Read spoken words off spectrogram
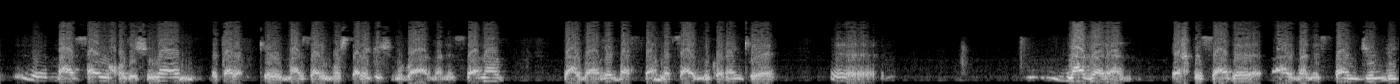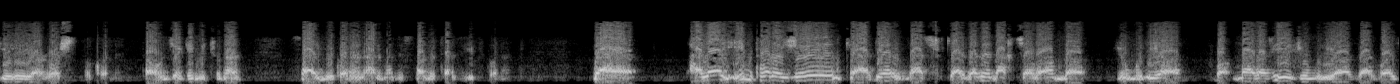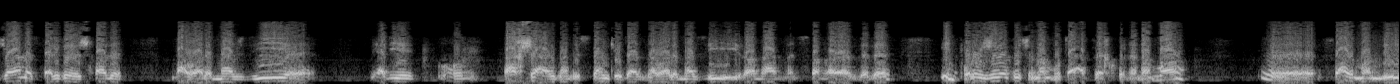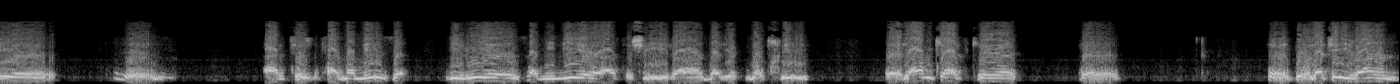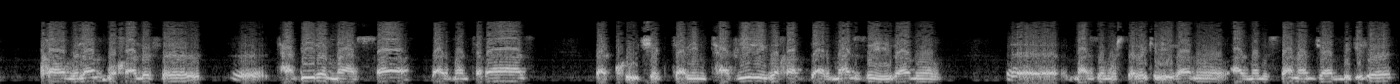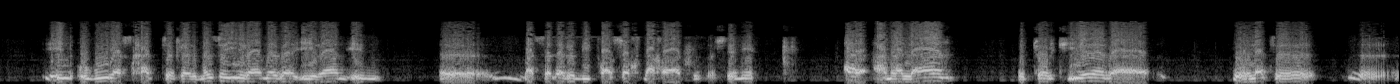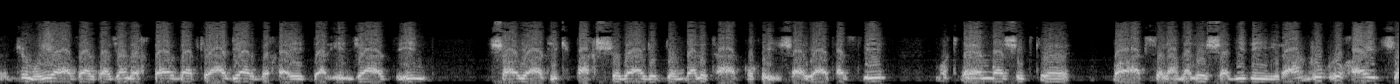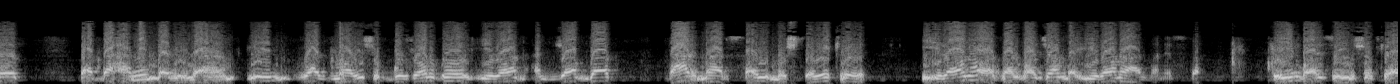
مرزهای خودشون هم به طرف که مرزهای مشترکشون با ارمنستان هم در واقع بستن و سعی می‌کنن که نذارن اقتصاد ارمنستان جون بگیره یا رشد بکنه. تا اونجا که می‌تونن سعی می‌کنن ارمنستان رو تضعیف کنن. و حالا این پروژه که اگر وصل کردن نخچوان با جمهوری با جمهوری آذربایجان از طریق اشغال نوار مرزی یعنی اون بخش ارمنستان که در نوار مرزی ایران ارمنستان قرار داره این پروژه رو بتونن متعفق کنن. اما فرمانده ارتش فرمانده نیروی زمینی ارتش ایران در یک نطخی اعلام کرد که دولت ایران کاملا مخالف تغییر مرزها در منطقه است و کوچکترین تغییری بخواد در مرز ایران و مرز مشترک ایران و ارمنستان انجام بگیره. این عبور از خط قرمز ایرانه و ایران این مسئله رو بی پاسخ نخواهد گذاشت. یعنی عملا ترکیه و دولت جمهوری آذربایجان اختار داد که اگر بخواهید در این جهت این شایعاتی که پخش شده اگر دنبال تحقق این شایعات هستید مطمئن باشید که با عکس عمل شدید ایران روبرو خواهید شد و به همین دلیل هم این وزمایش بزرگ و ایران انجام داد. در مرزهای مشترک ایران و آذربایجان و ایران و ارمنستان. که این باعث این شد که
